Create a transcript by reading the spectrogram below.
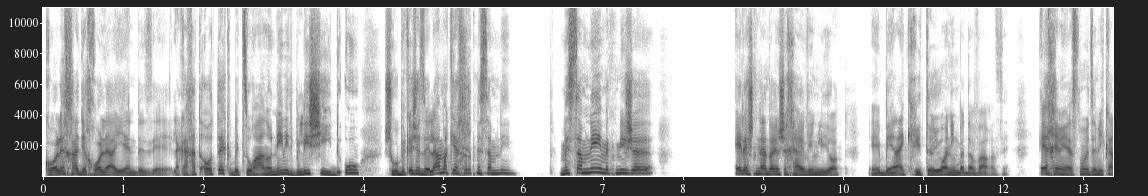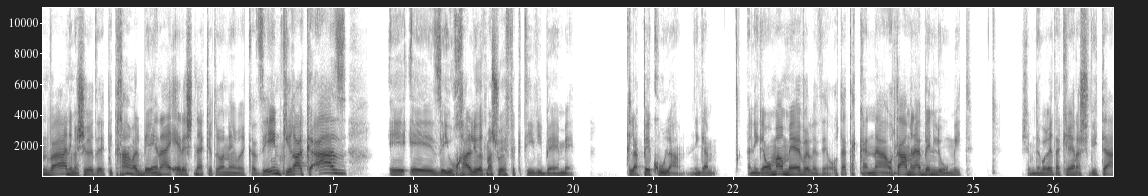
כל אחד יכול לעיין בזה, לקחת עותק בצורה אנונימית בלי שידעו שהוא ביקש את זה. למה? כי אחרת מסמנים. מסמנים את מי ש... אלה שני הדברים שחייבים להיות אה, בעיניי קריטריונים בדבר הזה. איך הם יישמו את זה מכאן והלאה, אני משאיר את זה לפתחם, אבל בעיניי אלה שני הקריטריונים המרכזיים, כי רק אז אה, אה, זה יוכל להיות משהו אפקטיבי באמת, כלפי כולם. אני גם, אני גם אומר מעבר לזה, אותה תקנה, אותה אמנה בינלאומית, שמדברת על קרן השביתה,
